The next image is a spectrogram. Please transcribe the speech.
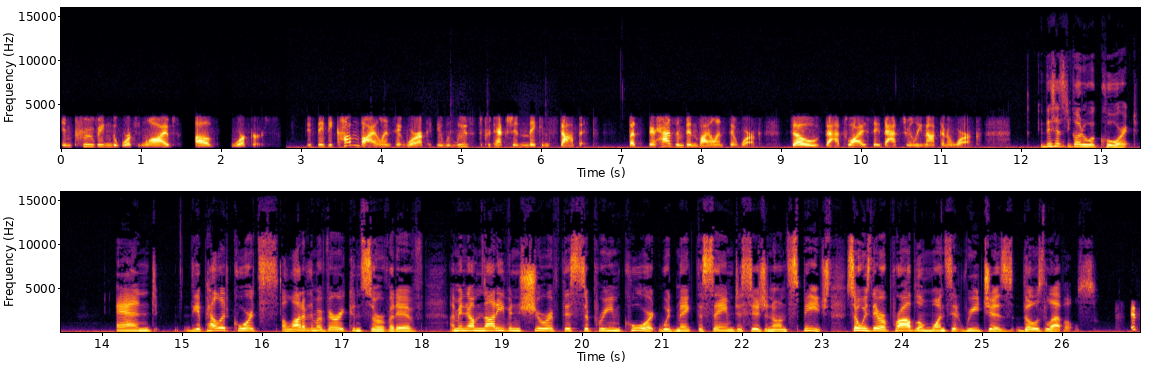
improving the working lives of workers. If they become violent at work, it would lose its protection and they can stop it. But there hasn't been violence at work. So that's why I say that's really not going to work. This has to go to a court, and the appellate courts, a lot of them are very conservative. I mean, I'm not even sure if this Supreme Court would make the same decision on speech. So, is there a problem once it reaches those levels? It's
